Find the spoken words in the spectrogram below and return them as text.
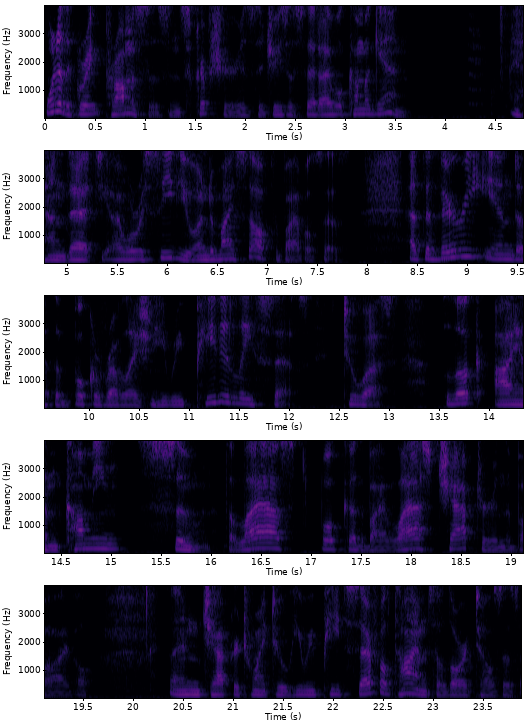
One of the great promises in Scripture is that Jesus said, I will come again, and that I will receive you unto myself, the Bible says. At the very end of the book of Revelation, he repeatedly says to us, Look, I am coming soon. The last book of the Bible, last chapter in the Bible, in chapter 22, he repeats several times the Lord tells us,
